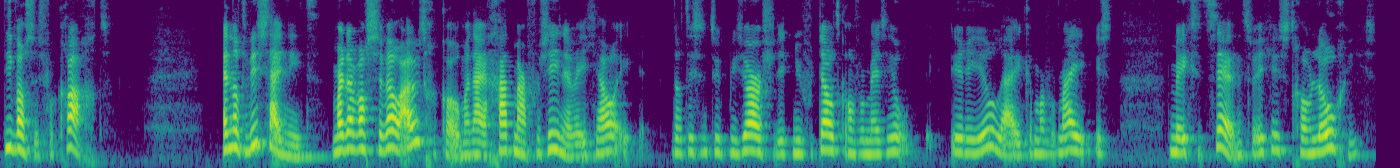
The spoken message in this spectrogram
die was dus verkracht. En dat wist zij niet. Maar daar was ze wel uitgekomen. Nou ja, ga het maar verzinnen, weet je wel. Dat is natuurlijk bizar. Als je dit nu vertelt, kan voor mensen heel irreëel lijken. Maar voor mij is makes it sense, weet je. Is het gewoon logisch.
